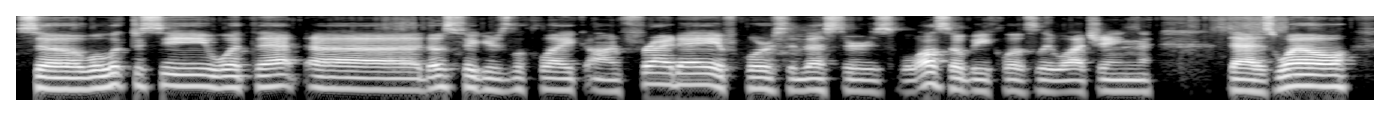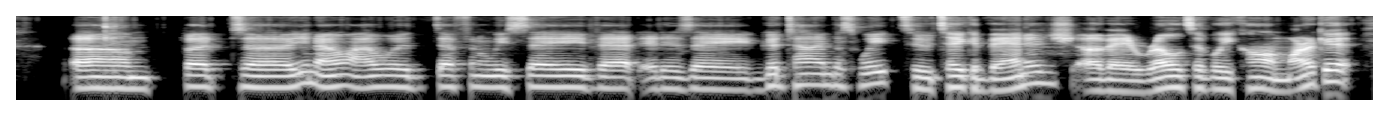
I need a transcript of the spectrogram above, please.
So we'll look to see what that uh, those figures look like on Friday. Of course, investors will also be closely watching that as well. Um, but uh, you know, I would definitely say that it is a good time this week to take advantage of a relatively calm market.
